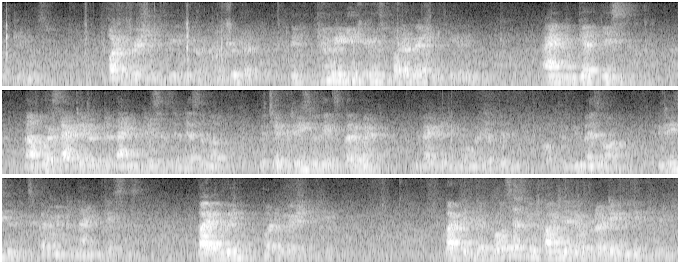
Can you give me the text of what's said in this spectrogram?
We can use perturbation theory or computer. In QED, you use perturbation theory, and you get these numbers accurate to nine places in decimal, which agrees with the experiment. The magnetic moment of the, of the mu meson agrees with the experiment to nine places by doing perturbation. But in the process, you find that you're flirting with infinity.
